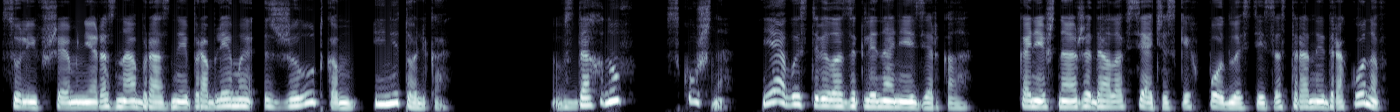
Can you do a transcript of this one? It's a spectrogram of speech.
сулившее мне разнообразные проблемы с желудком и не только. Вздохнув, скучно, я выставила заклинание зеркала. Конечно, ожидала всяческих подлостей со стороны драконов,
